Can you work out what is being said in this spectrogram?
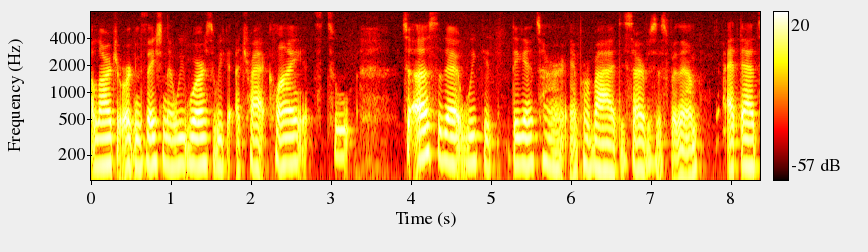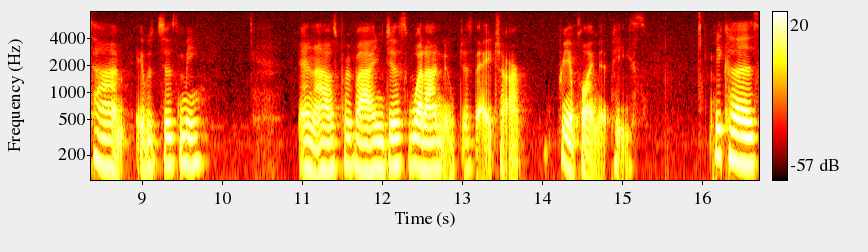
a larger organization than we were so we could attract clients to to us so that we could dig in turn and provide the services for them. At that time it was just me. And I was providing just what I knew, just the HR pre employment piece. Because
